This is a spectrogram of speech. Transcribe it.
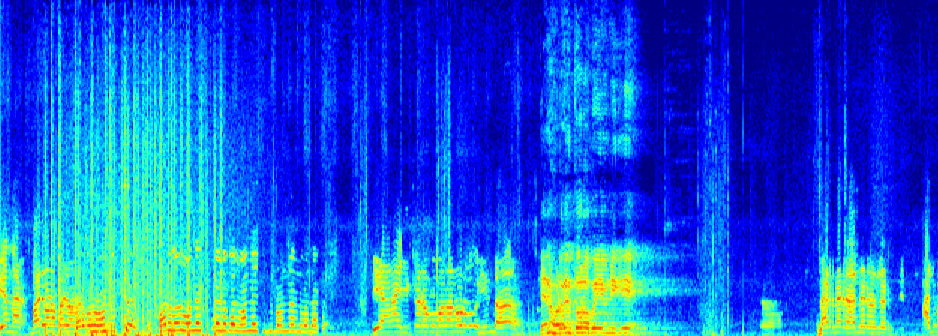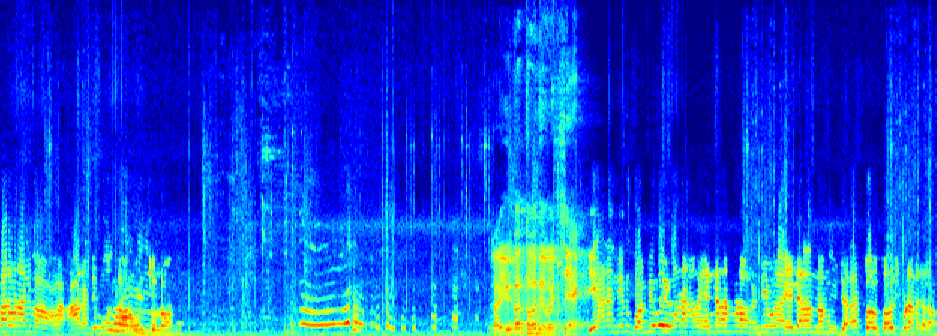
ಏನ್ ಬಾರಿ ಅಣ್ಣ ಬರ್ರಿ ಅಣ್ಣ ಬರ್ ಬರ್ ಒಂದ್ ಹೆಚ್ಚು ಬರ್ ಬರ್ ಒಂದ್ ಹೆಚ್ಚು ಬರ್ ಒಂದ್ ಹೆಚ್ಚು ಬಂದ ಬಂದಾಕ. ಏ ಅಣ್ಣ ಈ ಕಡೆ ಒಬ್ಬ ಬಂದ ನೋಡು ಹಿಂದ. ಏನ ಹೊಡೆದೇನ್ ತೋರೋ ಬೈ ಇವನಿಗೆ? ನಡ್ರಿ ನಡ್ರಿ ಅಲ್ಲಿ ನಡ್ರಿ ಅಲ್ಲಿ ನಡ್ರಿ. ಅಲ್ಲಿ ಬಾರೋಣ ಅಲ್ಲಿ ಬಾ. ಆ- ರಂಡಿ ಮುಗಂತ ಅವ್ನು ತುಲ್ಲ ಒಂದು ಕೈಕತ್ ಹೋದೆ ಬಚ್ಚೆ ಏ ಅಣ್ಣ ನಿನ್ ಗೊಂಬಿ ಹೋಗಿ ಅಣ್ಣ ಅವ ಎಲ್ಲಾನ ನೋಡ ರಂಡಿ ಮಗ ಎಲ್ಲಾನ ನಮ್ಗೆ ಜರ ತೋರಿಸ್ಬಿಡಣ ಜರ ಅವ.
